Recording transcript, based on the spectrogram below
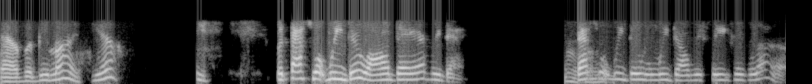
That would be mine. Yeah. But that's what we do all day, every day. That's Mhm. what we do when we don't receive His love.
